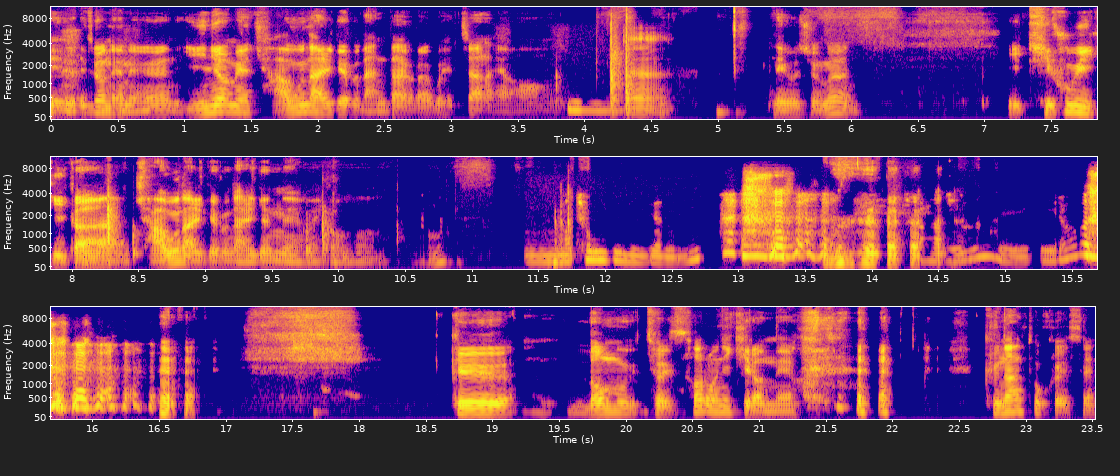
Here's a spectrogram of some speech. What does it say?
예, 예전에는 이념의 좌우 날개로 난다라고 했잖아요. 음, 예. 근데 요즘은 이 기후 위기가 좌우 날개로 날겠네요. 이거. 음, 분인데 너무. 아, 네, 이런. 그 너무 저 서론이 길었네요. 근황 토크였어요.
